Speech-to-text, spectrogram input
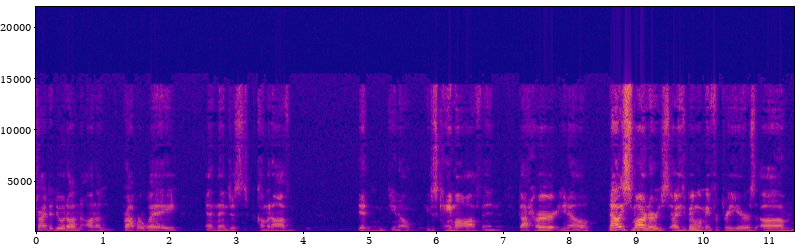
tried to do it on on a proper way, and then just coming off, didn't, you know, he just came off and got hurt. You know, now he's smarter. He's, uh, he's been with me for three years. Um,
